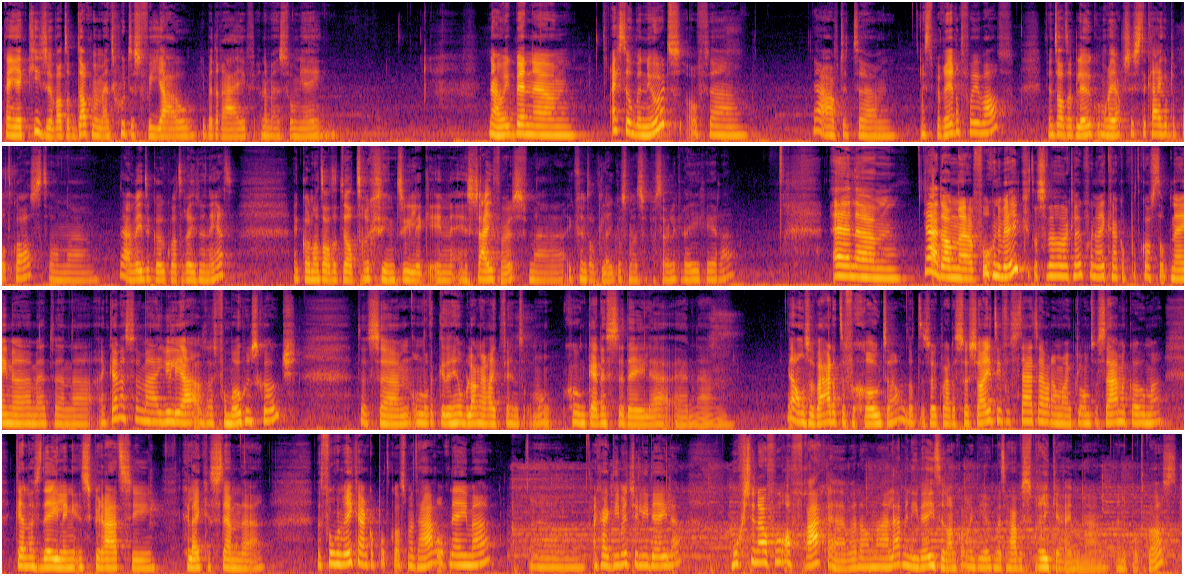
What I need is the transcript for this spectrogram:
kan jij kiezen wat op dat moment goed is voor jou, je bedrijf en de mensen om je heen. Nou, ik ben uh, echt heel benieuwd of, uh, ja, of dit uh, inspirerend voor je was. Ik vind het altijd leuk om reacties te krijgen op de podcast. Dan eh, weet ik ook wat resoneert. Ik kan dat altijd wel terugzien natuurlijk in, in cijfers. Maar ik vind het altijd leuk als mensen persoonlijk reageren. En um, ja, dan uh, volgende week, dat is wel erg leuk. Volgende week ga ik een podcast opnemen met een, uh, een kennis van mij, Julia, als vermogenscoach. Dus um, omdat ik het heel belangrijk vind om gewoon kennis te delen en um, ja, onze waarde te vergroten. Dat is ook waar de Society voor staat, waar mijn klanten samenkomen. Kennisdeling, inspiratie, gelijkgestemde. Dus volgende week ga ik een podcast met haar opnemen. Um, en ga ik die met jullie delen. Mocht je nou vooraf vragen hebben, dan uh, laat me niet weten. Dan kan ik die ook met haar bespreken in, uh, in de podcast.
